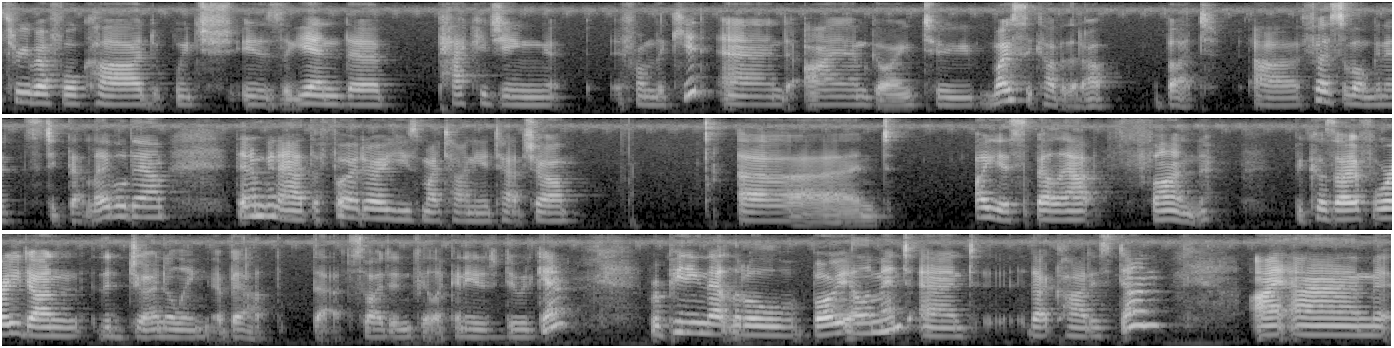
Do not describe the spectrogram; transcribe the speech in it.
3x4 card, which is again the packaging from the kit, and I am going to mostly cover that up, but uh, first of all, I'm going to stick that label down. Then I'm going to add the photo, use my tiny attacher. And, oh yeah, spell out fun. Because I've already done the journaling about that. So I didn't feel like I needed to do it again. Repeating that little bow element and that card is done. I am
